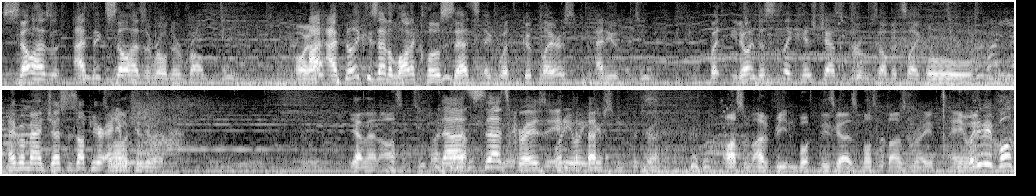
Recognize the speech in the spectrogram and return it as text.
Cell has a, I think Cell has a real nerve problem. Oh, yeah? I, I feel like he's had a lot of close sets with good players, and he. But you know what? This is like his chance to prove himself. It's like, oh. Hey, but man, Jess is up here. Anyone Oh, can do it. Yeah, man, awesome. that's that's crazy. What do you? You're stupid, bro. Awesome. I've beaten both of these guys multiple times, right? What Anyway, do you mean, both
